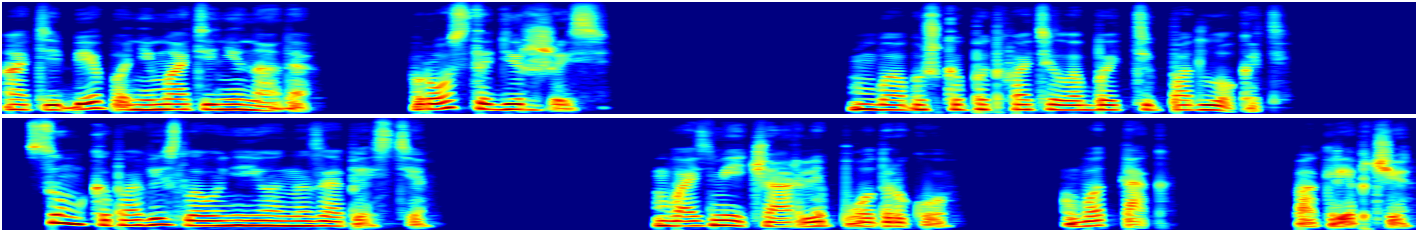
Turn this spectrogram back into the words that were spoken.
«А тебе понимать и не надо. Просто держись». Бабушка подхватила Бетти под локоть. Сумка повисла у нее на запястье. «Возьми Чарли под руку. Вот так. Покрепче.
